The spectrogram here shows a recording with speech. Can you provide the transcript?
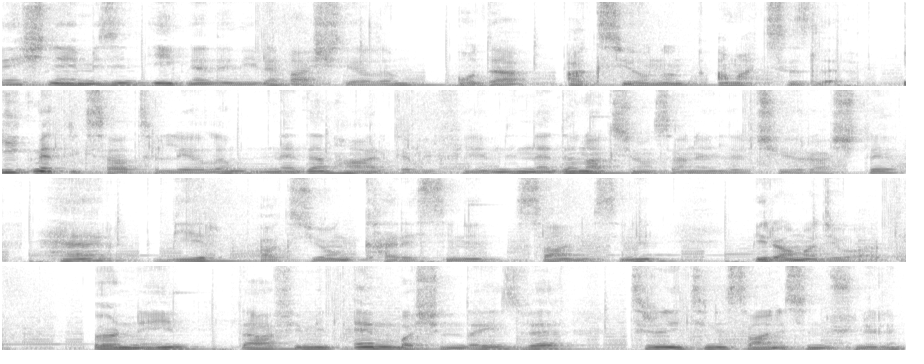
5N'mizin ilk nedeniyle başlayalım. O da aksiyonun amaçsızlığı. İlk Matrix'i hatırlayalım. Neden harika bir filmdi? Neden aksiyon sahneleri çığır açtı? Her bir aksiyon karesinin, sahnesinin bir amacı vardı. Örneğin daha filmin en başındayız ve Trinity'nin sahnesini düşünelim.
